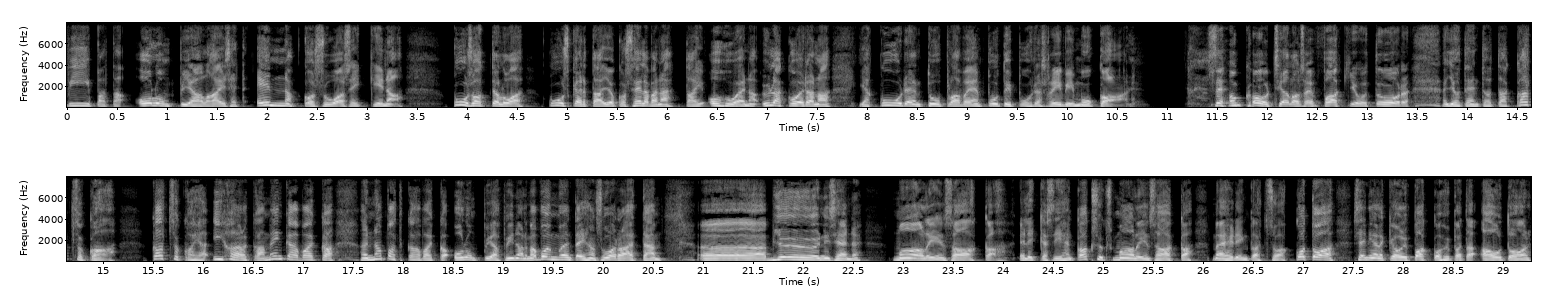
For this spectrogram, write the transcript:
viipata olympialaiset ennakkosuosikkina. Kuusi ottelua, kuusi kertaa joko selvänä tai ohuena yläkoirana ja kuuden tuplaveen putipuhdas rivi mukaan. Se on Coach Jalosen Fuck You Tour, joten tota, katsokaa, katsokaa ja ihailkaa, menkää vaikka, napatkaa vaikka olympiafinaali. Mä voin myöntää ihan suoraan, että öö, Björnisen maaliin saakka, eli siihen 2-1 maaliin saakka mä ehdin katsoa kotoa, sen jälkeen oli pakko hypätä autoon,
